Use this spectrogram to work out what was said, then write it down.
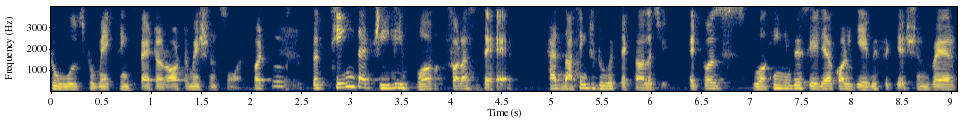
tools to make things better, automation and so on. But mm-hmm. the thing that really worked for us there had nothing to do with technology. It was working in this area called gamification where,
